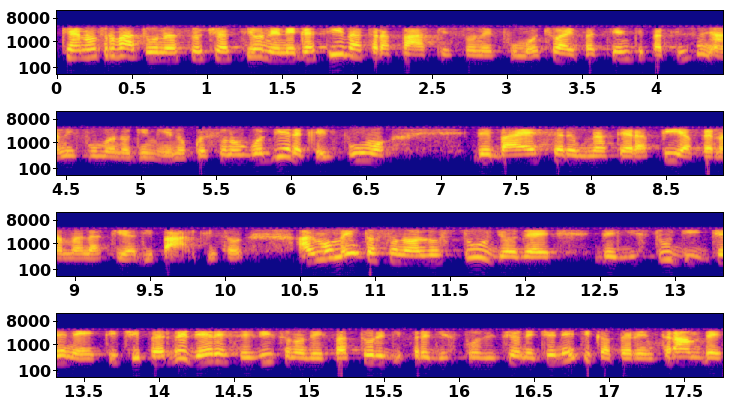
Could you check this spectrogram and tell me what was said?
che hanno trovato un'associazione negativa tra Parkinson e fumo, cioè i pazienti parkinsoniani fumano di meno. Questo non vuol dire che il fumo debba essere una terapia per la malattia di Parkinson. Al momento sono allo studio de, degli studi genetici per vedere se esistono dei fattori di predisposizione genetica per entrambe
